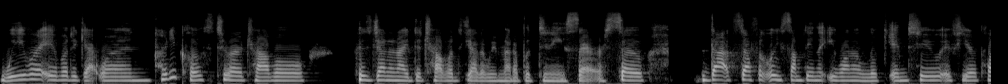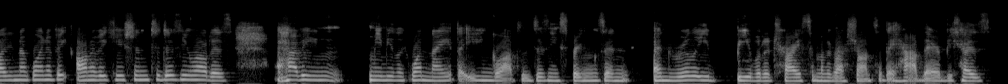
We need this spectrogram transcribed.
We were able to get one pretty close to our travel because Jen and I did travel together. We met up with Denise there, so that's definitely something that you want to look into if you're planning on going on a vacation to Disney World. Is having maybe like one night that you can go out to Disney Springs and and really be able to try some of the restaurants that they have there because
